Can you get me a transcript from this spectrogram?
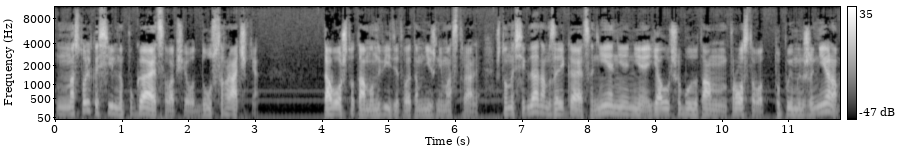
настолько сильно пугается вообще вот до усрачки, того, что там он видит в этом нижнем астрале, что навсегда там зарекается, не-не-не, я лучше буду там просто вот тупым инженером,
